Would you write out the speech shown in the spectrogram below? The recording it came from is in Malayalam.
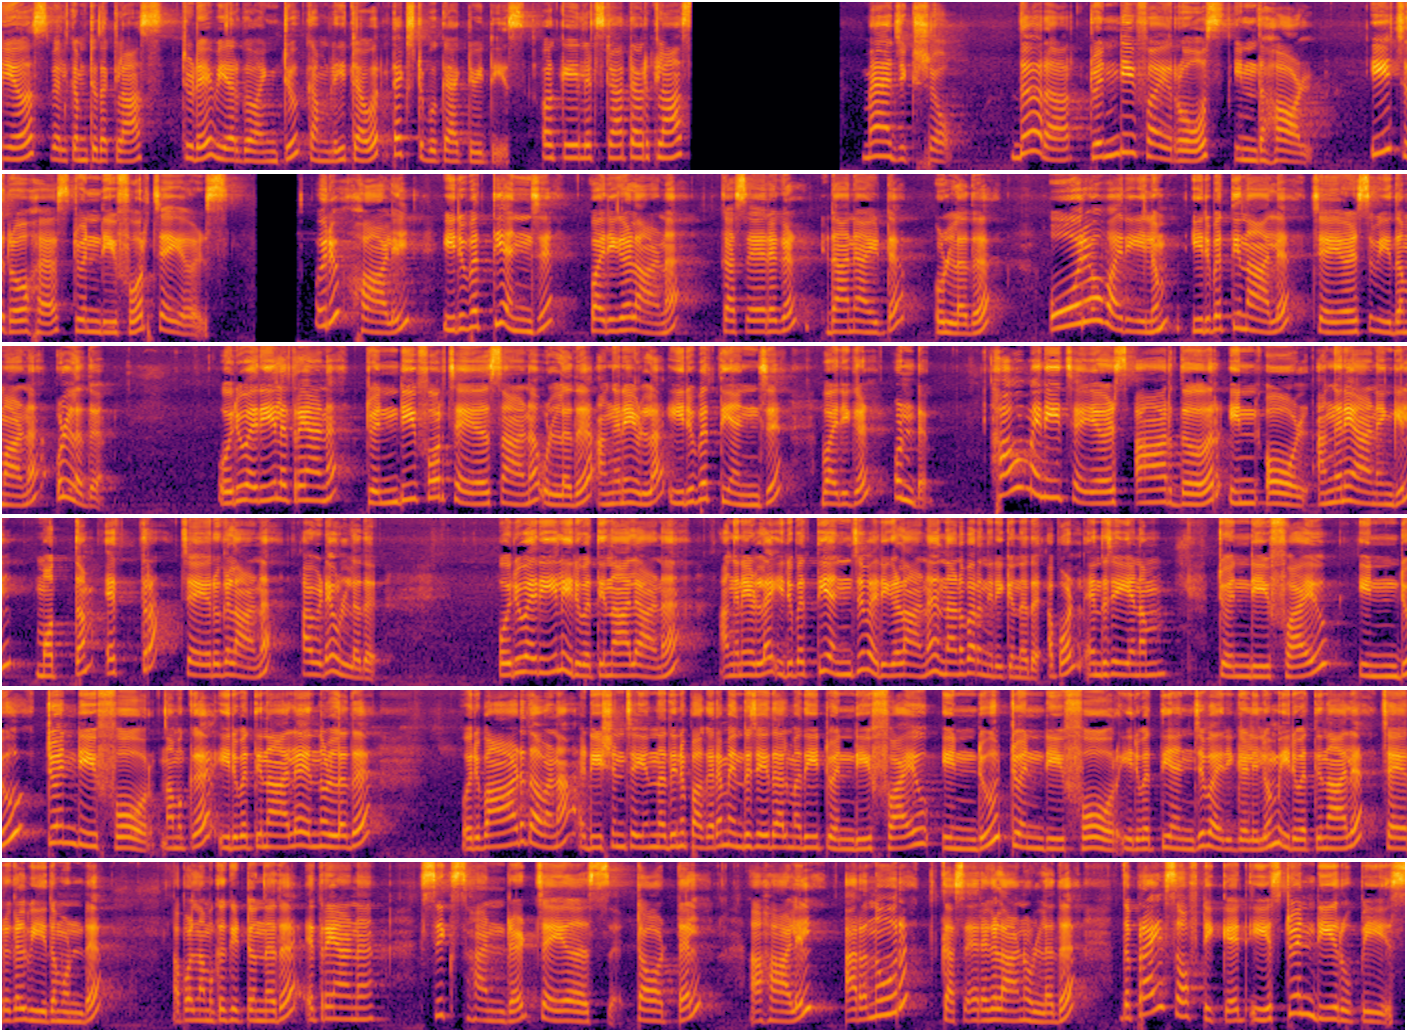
Dears, welcome to the class. Today we are going to complete our textbook activities. Okay, let's start our class. Magic show. There are 25 rows in the hall. Each row has 24 chairs. ഒരു ഹാളിൽ ഇരുപത്തിയഞ്ച് വരികളാണ് കസേരകൾ ഇടാനായിട്ട് ഉള്ളത് ഓരോ വരിയിലും ഇരുപത്തിനാല് ചെയേഴ്സ് വീതമാണ് ഉള്ളത് ഒരു വരിയിൽ എത്രയാണ്? ട്വന്റി ഫോർ ചെയേഴ്സാണ് ഉള്ളത്. അങ്ങനെയുള്ള ഇരുപത്തിയഞ്ച് വരികൾ ഉണ്ട്. How many chairs are there in all അങ്ങനെയാണെങ്കിൽ മൊത്തം എത്ര ചെയറുകളാണ് അവിടെ ഉള്ളത്? ഒരു വരിയിൽ ഇരുപത്തിനാലാണ്. അങ്ങനെയുള്ള ഇരുപത്തിയഞ്ച് വരികളാണ് എന്നാണ് പറഞ്ഞിരിക്കുന്നത്. അപ്പോൾ എന്ത് ചെയ്യണം? Twenty five into twenty four നമുക്ക് ഇരുപത്തിനാല് എന്നുള്ളത് ഒരുപാട് തവണ അഡീഷൻ ചെയ്യുന്നതിന് പകരം എന്ത് ചെയ്താൽ മതി? Twenty five into twenty four ഇരുപത്തിയഞ്ച് വരികളിലും ഇരുപത്തിനാല് ചെയറുകൾ വീതമുണ്ട്. അപ്പോൾ നമുക്ക് കിട്ടുന്നത് എത്രയാണ്? സിക്സ് ഹൺഡ്രഡ് ചെയേഴ്സ് ടോട്ടൽ ആ ഹാളിൽ അറുന്നൂറ് കസേരകളാണുള്ളത്. The price of ticket is twenty rupees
